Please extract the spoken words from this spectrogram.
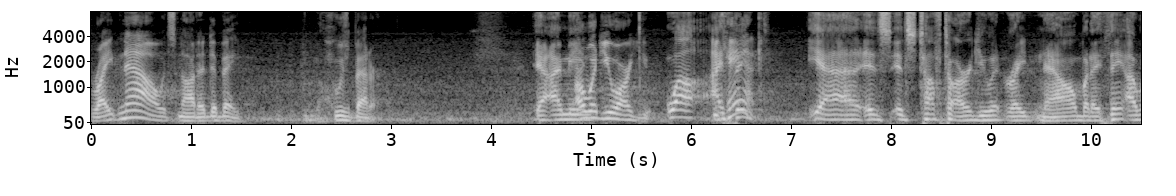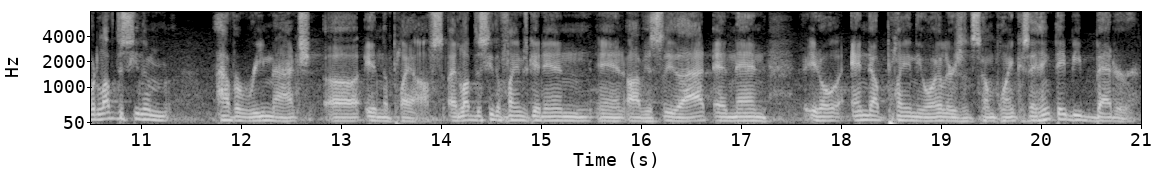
right now it's not a debate. Who's better? Yeah, I mean, Or would you argue? Well, I can't. think yeah, it's it's tough to argue it right now, but I think I would love to see them have a rematch uh, in the playoffs. I'd love to see the Flames get in, and obviously that, and then you know end up playing the Oilers at some point because I think they'd be better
